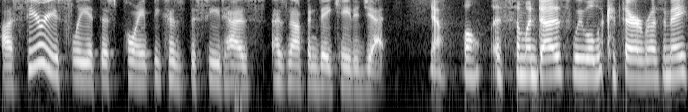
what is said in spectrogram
uh, seriously at this point because the seat has has not been vacated yet. Yeah, well, if someone does, we will look at their resume.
